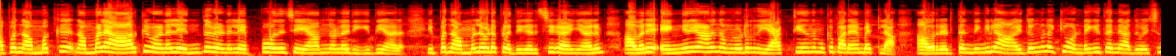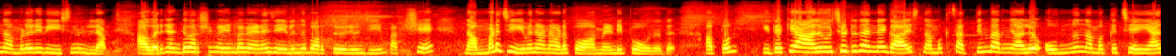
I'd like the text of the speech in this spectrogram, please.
അപ്പോൾ നമുക്ക് നമ്മളെ ആർക്ക് വേണേലും എന്ത് വേണേലും എപ്പോൾ വന്ന് ചെയ്യാം എന്നുള്ള രീതിയാണ്. ഇപ്പം നമ്മളിവിടെ പ്രതികരിച്ചു കഴിഞ്ഞാലും അവർ എങ്ങനെയാണ് നമ്മളോട് റിയാക്ട് ചെയ്യുന്നത് നമുക്ക് പറയാൻ പറ്റില്ല. അവരുടെ അടുത്ത് എന്തെങ്കിലും ആയുധങ്ങളൊക്കെ ഉണ്ടെങ്കിൽ തന്നെ അത് വെച്ച് നമ്മളൊരു വീശുന്നില്ല അവർ രണ്ട് വർഷം കഴിയുമ്പോൾ വേണേൽ ജയിലിൽ നിന്ന് പുറത്ത് വരികയും ചെയ്യും. പക്ഷേ നമ്മുടെ ജീവനാണ് അവിടെ പോകാൻ വേണ്ടി പോകുന്നത്. അപ്പം ഇതൊക്കെ ആലോചിച്ചിട്ട് തന്നെ ഗായ്സ് നമുക്ക് സത്യം പറഞ്ഞാൽ ഒന്നും നമുക്ക് ചെയ്യാൻ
